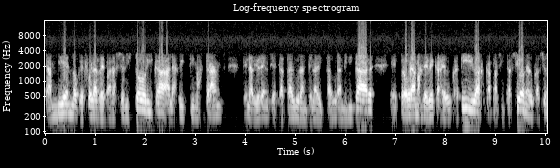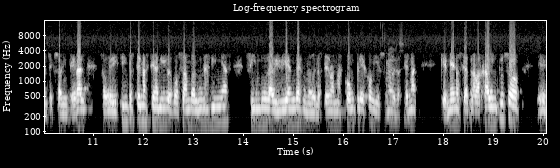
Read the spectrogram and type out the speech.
también lo que fue la reparación histórica a las víctimas trans de la violencia estatal durante la dictadura militar, eh, programas de becas educativas, capacitación, educación sexual integral, sobre distintos temas se han ido esbozando algunas líneas, sin duda vivienda es uno de los temas más complejos y es uno de los temas que menos se ha trabajado, incluso eh,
